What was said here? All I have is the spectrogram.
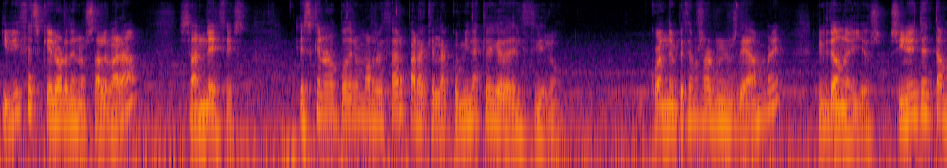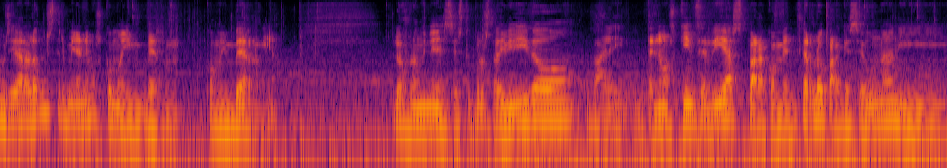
¿Y dices que el orden nos salvará? Sandeces. Es que no lo podremos rezar para que la comida caiga del cielo. Cuando empecemos a morirnos de hambre, grita uno de ellos. Si no intentamos llegar a Londres, terminaremos como, como Invernia. Los londinenses, tu pueblo está dividido. Vale, tenemos 15 días para convencerlo, para que se unan y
